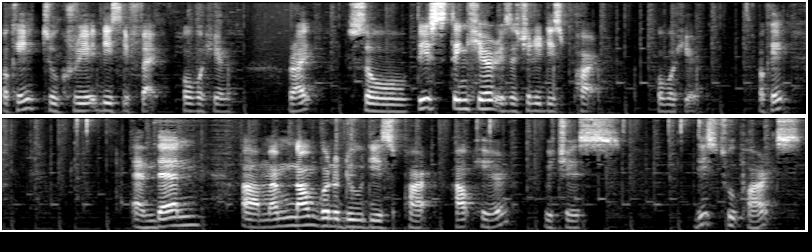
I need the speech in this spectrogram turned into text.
Okay to create this effect over here right? So this thing here is actually this part over here okay? And then um, I'm now going to do this part out here which is these two parts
